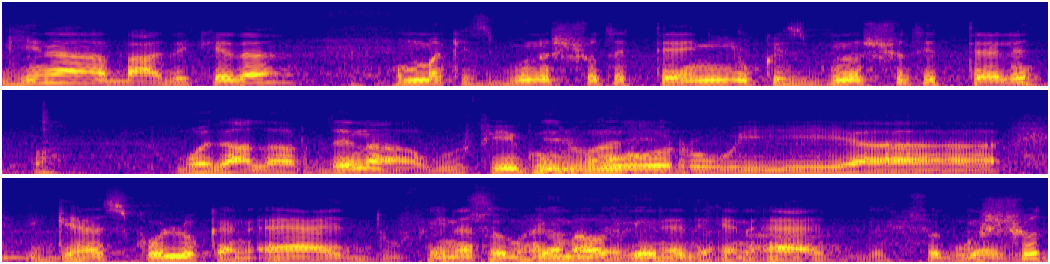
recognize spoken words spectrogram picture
جينا بعد كده هم كسبونا الشوط الثاني وكسبونا الشوط الثالث وده على أرضنا وفي جمهور والجهاز كله كان قاعد وفي ناس مهمة قوي في النادي. كان آه، قاعد. والشوط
